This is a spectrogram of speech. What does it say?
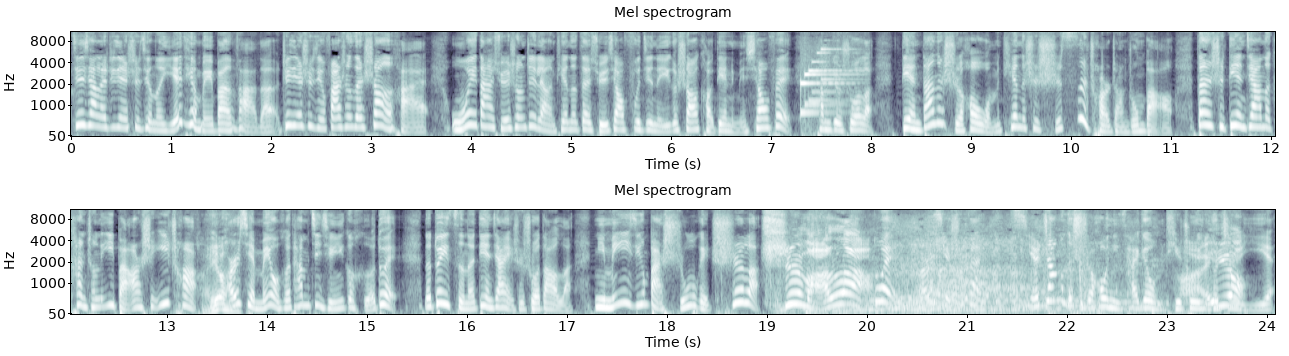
接下来这件事情呢，也挺没办法的。这件事情发生在上海，五位大学生这两天呢，在学校附近的一个烧烤店里面消费，他们就说了，点单的时候我们添的是十四串掌中宝，但是店家呢看成了一百二十一串，哎呦而且没有和他们进行一个核对。那对此呢，店家也是说到了，你们已经把食物给吃了。吃完了，对，而且是在结账的时候你才给我们提出一个质疑，哎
